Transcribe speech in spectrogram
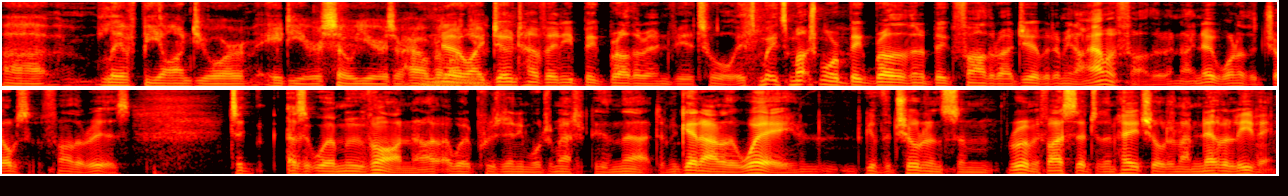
uh, live beyond your 80 or so years or however no, long. No, I don't have any big brother envy at all. It's, it's much more a big brother than a big father idea, but I mean, I am a father, and I know one of the jobs of a father is to, as it were, move on. I, I, won't put it any more dramatically than that. I mean, get out of the way, give the children some room. If I said to them, "Hey, children, I'm never leaving.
